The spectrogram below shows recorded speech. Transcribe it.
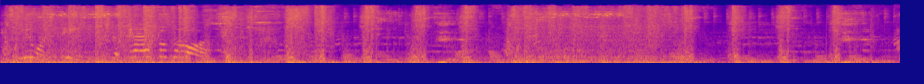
If you want peace, prepare for war. I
